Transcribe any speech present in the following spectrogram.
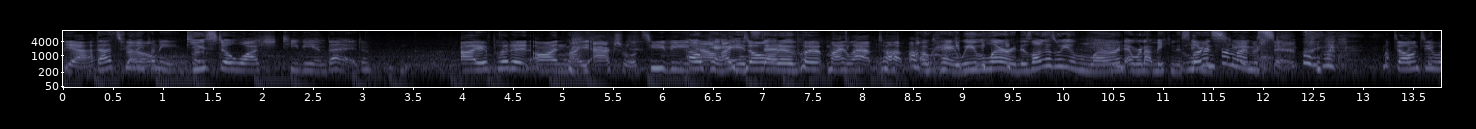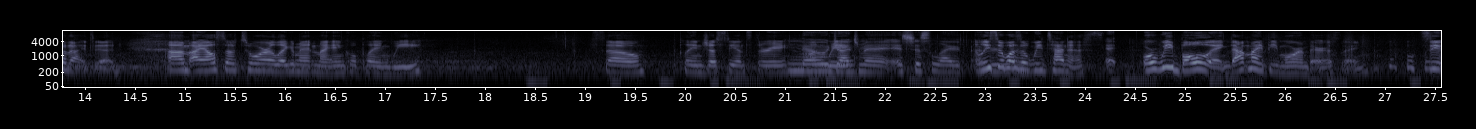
yeah That's really so- funny. Do you still watch TV in bed? i put it on my actual tv now Okay, i instead don't of- put my laptop on Okay, we've learned. As long as we've learned and we're not making the same learn from my mistakes. don't do what i did um, i also tore a ligament in my ankle playing wii so playing just dance 3 No judgment. It's just life. At least it wasn't Wii tennis Eh. or Wii bowling. That might be more embarrassing. See,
